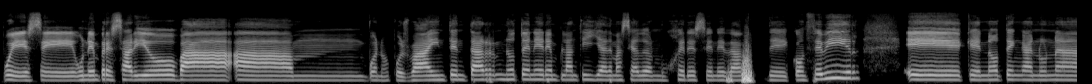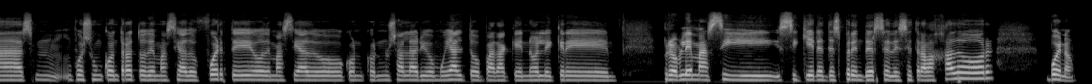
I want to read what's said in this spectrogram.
pues eh, un empresario va a, mm, bueno, pues va a intentar no tener en plantilla demasiadas mujeres en edad de concebir, eh, que no tengan mm, pues un contrato demasiado fuerte o demasiado con, un salario muy alto para que no le cree problemas si, si quiere desprenderse de ese trabajador. Bueno,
